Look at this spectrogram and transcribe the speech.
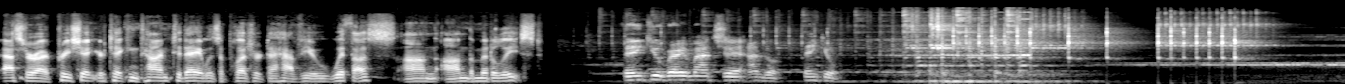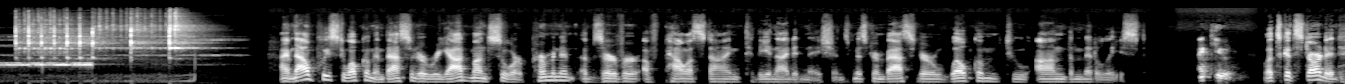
Ambassador, I appreciate your taking time today. It was a pleasure to have you with us on, on the Middle East. Thank you very much, uh, Andrew. Thank you. I am now pleased to welcome Ambassador Riyad Mansour, Permanent Observer of Palestine to the United Nations. Mr. Ambassador, welcome to On the Middle East. Thank you. Let's get started.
